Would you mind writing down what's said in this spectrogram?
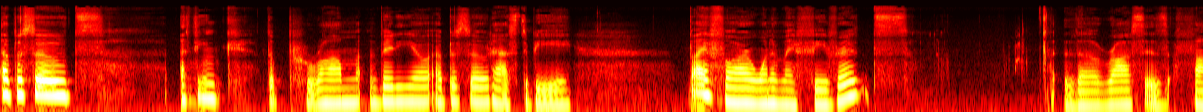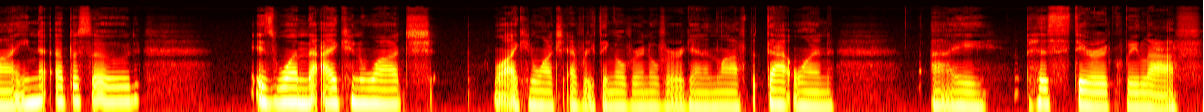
Episodes. I think the prom video episode has to be by far one of my favorites. The Ross is Fine episode is one that I can watch. Well, I can watch everything over and over again and laugh, but that one, I hysterically laugh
